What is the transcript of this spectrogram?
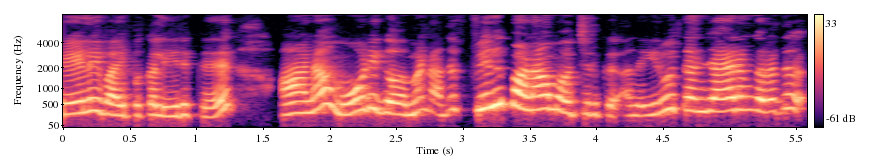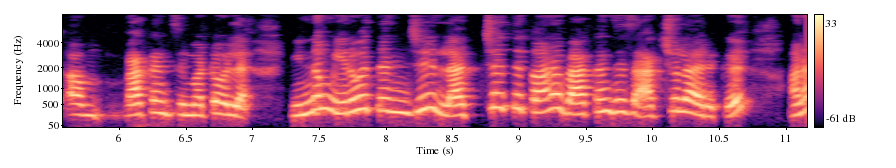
வேலை வாய்ப்புகள் இருக்கு. ஆனா மோடி கவர்மெண்ட் அதை ஃபில் பண்ணாம வச்சிருக்கு. அந்த இருபத்தஞ்சாயிரங்கிறது வேக்கன்சி மட்டும் இல்ல. இன்னும் இருபத்தஞ்சு லட்சத்துக்கான வேக்கன்சிஸ் ஆக்சுவலா இருக்கு. ஆனா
